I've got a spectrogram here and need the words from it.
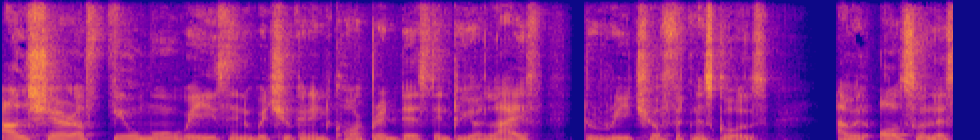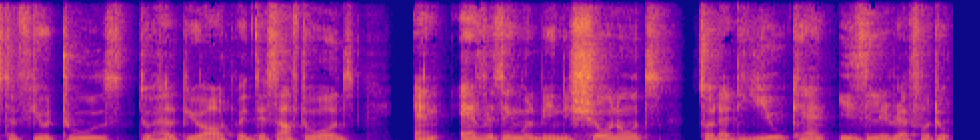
I'll share a few more ways in which you can incorporate this into your life to reach your fitness goals. I will also list a few tools to help you out with this afterwards, and everything will be in the show notes so that you can easily refer to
